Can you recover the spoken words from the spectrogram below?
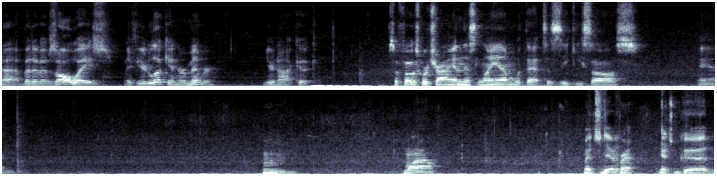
Uh, but as always, if you're looking, remember, you're not cooking. So folks, we're trying this lamb with that tzatziki sauce. And, hmm, wow. It's different. It's good.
